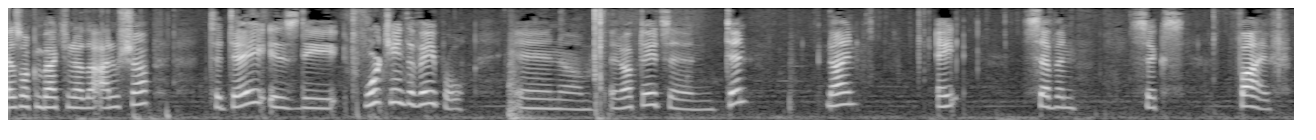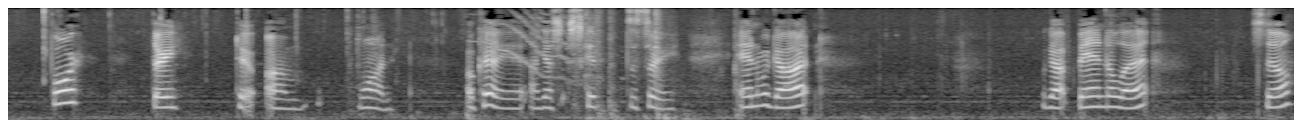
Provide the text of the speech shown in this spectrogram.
guys, welcome back to another item shop. Today is the 14th of April, and um, it updates in 10, 9, 8, 7, 6, 5, 4, 3, 2, um, 1. Okay, I guess skip the 3. And we got, we got Bandolette, still,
